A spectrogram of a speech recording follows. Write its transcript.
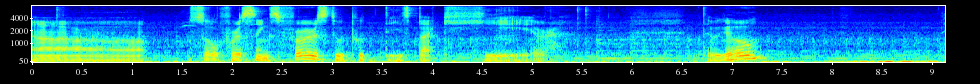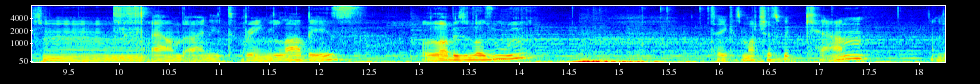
Uh, so first things first, we put these back here. There we go. Hmm, and I need to bring lapis. Lapis Lazuli. Take as much as we can. And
